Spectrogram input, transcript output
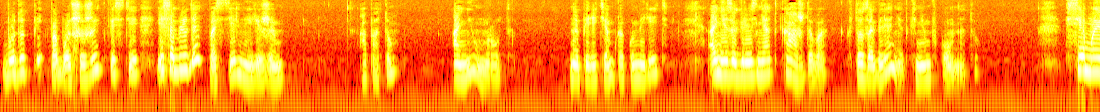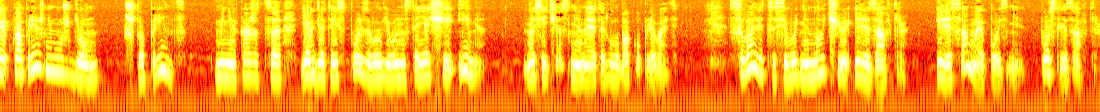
будут пить побольше жидкости и соблюдать постельный режим. А потом они умрут. Но перед тем, как умереть, они загрязнят каждого, кто заглянет к ним в комнату. Все мы по-прежнему ждем, что принц, мне кажется, я где-то использовал его настоящее имя, но сейчас мне на это глубоко плевать, свалится сегодня ночью или завтра, или самое позднее, послезавтра.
